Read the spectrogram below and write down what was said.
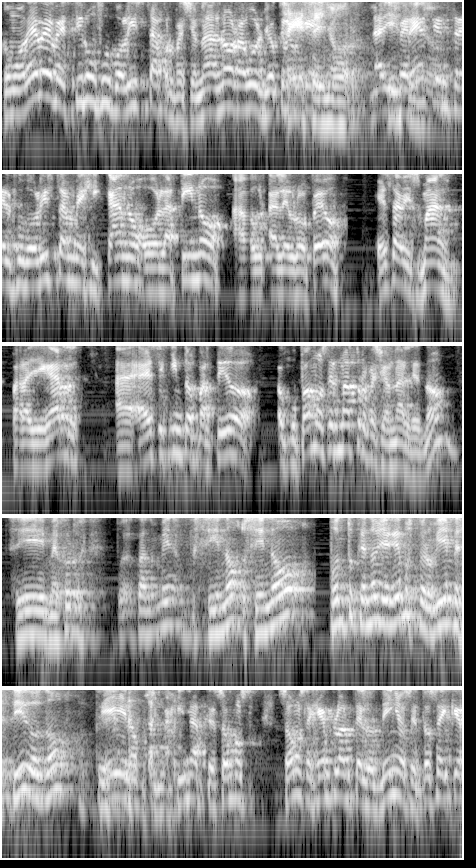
como debe vestir un futbolista profesional, ¿no, Raúl? Yo creo sí, que señor. la diferencia entre el futbolista mexicano o latino al europeo es abismal. Para llegar a, ese quinto partido ocupamos ser más profesionales, ¿no? Sí, mejor cuando si no, si no, punto que no lleguemos, pero bien vestidos, ¿no? Sí, no, pues imagínate, somos, somos ejemplo ante los niños, entonces hay que,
